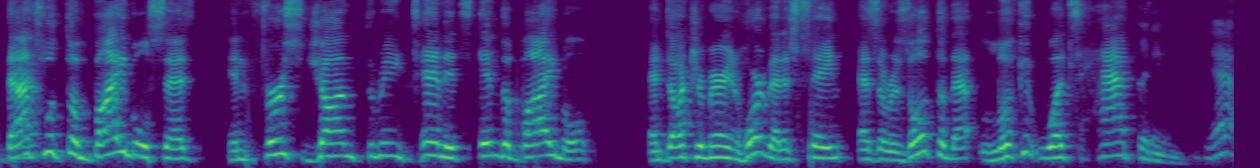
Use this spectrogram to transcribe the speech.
That's what the Bible says in First John three ten. It's in the Bible. And Dr. Marian Horvat is saying, as a result of that, look at what's happening. Yeah.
